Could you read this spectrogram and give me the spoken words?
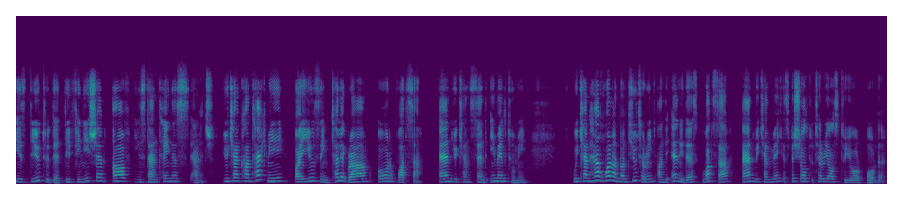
is due to the definition of instantaneous damage. You can contact me by using Telegram or WhatsApp and you can send email to me. We can have one-on-one -on -one tutoring on the AnyDesk, WhatsApp and we can make special tutorials to your order.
